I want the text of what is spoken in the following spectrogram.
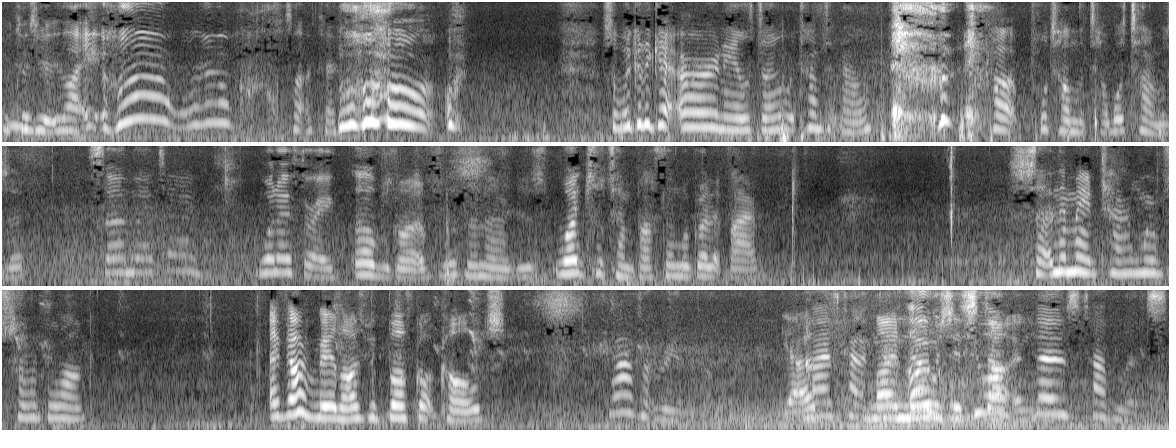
because you're like, it's like okay. so we're gonna get our nails done. What time's it now? Can't put on the time. What time is it? Summertime. 103. Oh my god, just wait till 10 past and we'll go at 5. So in the meantime, we're trying to vlog. If you haven't realised, we've both got colds. Well, I've not really got one. Yeah, Mine's kind of my nose is do you want those tablets.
